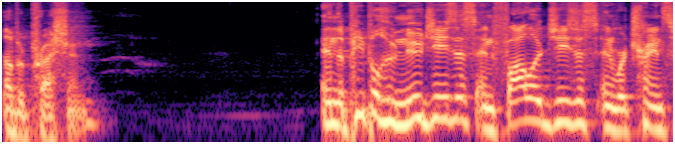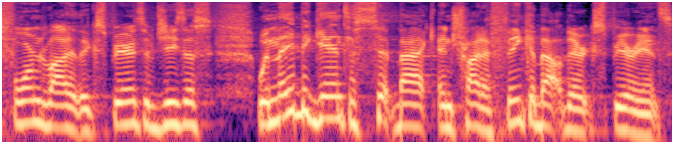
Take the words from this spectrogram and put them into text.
of oppression. And the people who knew Jesus and followed Jesus and were transformed by the experience of Jesus, when they began to sit back and try to think about their experience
